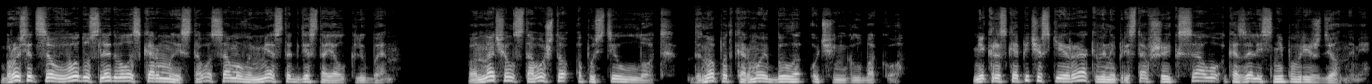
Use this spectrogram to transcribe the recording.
Броситься в воду следовало с кормы, с того самого места, где стоял Клюбен. Он начал с того, что опустил лот. Дно под кормой было очень глубоко. Микроскопические раковины, приставшие к салу, оказались неповрежденными.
